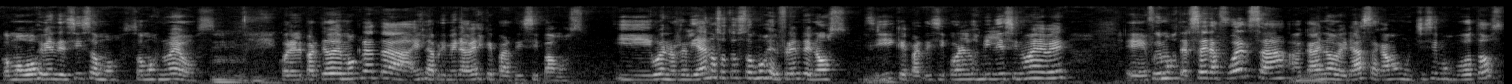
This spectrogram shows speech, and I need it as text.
como vos bien decís, somos, somos nuevos. Mm, Con el Partido Demócrata es la primera vez que participamos. Y bueno, en realidad nosotros somos el Frente NOS, ¿sí? que participó en el 2019. Eh, fuimos tercera fuerza, acá en Oberá sacamos muchísimos votos.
